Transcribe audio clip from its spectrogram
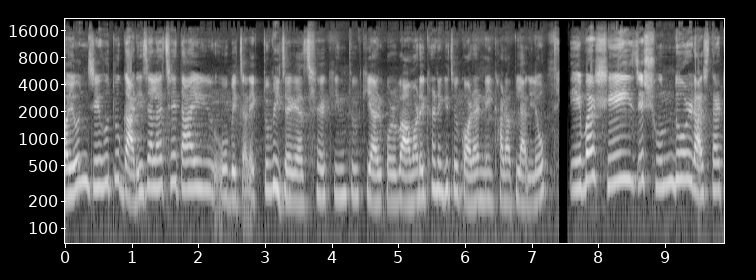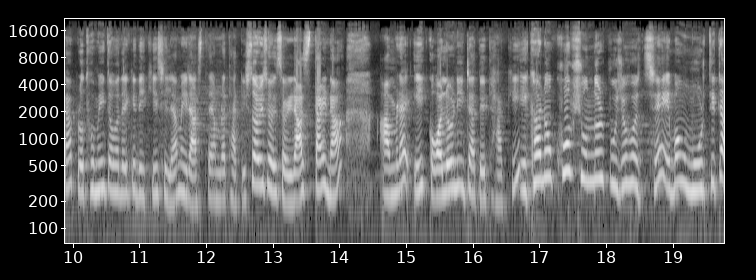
অয়ন যেহেতু গাড়ি চালাচ্ছে, তাই ও বেচারা একটু ভিজে গেছে, কিন্তু কি আর করব? আমার এখানে কিছু করার নেই, খারাপ লাগলেও। এবার সেই যে সুন্দর রাস্তাটা প্রথমেই তোমাদেরকে দেখিয়েছিলাম, এই রাস্তায় আমরা থাকি। সরি সরি সরি রাস্তায় না, আমরা এই কলোনিটাতে থাকি। এখানেও খুব সুন্দর পুজো হচ্ছে এবং মূর্তিটা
